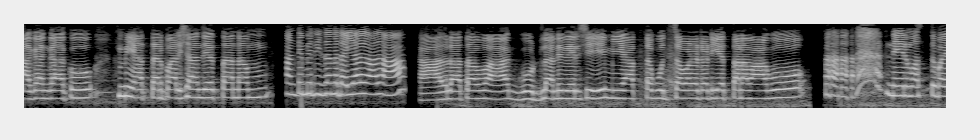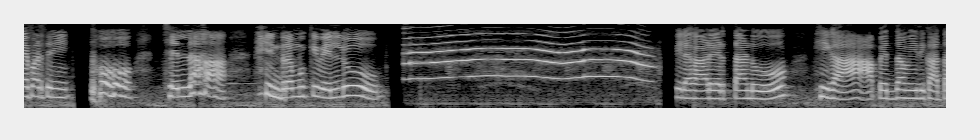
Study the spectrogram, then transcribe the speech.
ఆగంగాకు మీ అత్తని పరిశాన్ చేస్తానం అంటే మీరు నిజంగా దయ్యాలు కాదా? కాదు లాతవ్వ గుడ్లన్నీ తెరిచి మీ అత్త కూర్చోబడేటట్టు చేస్తాను మాగు నేను మస్తు భయపడుతుని. చెల్లా ఇంద్రముఖి వెళ్ళు. పిల్లగాడు ఎడతాండు ఇక ఆ పెద్ద ఇది కథ.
